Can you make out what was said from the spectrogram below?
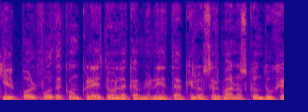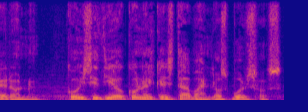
y el polvo de concreto en la camioneta que los hermanos condujeron coincidió con el que estaba en los bolsos.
